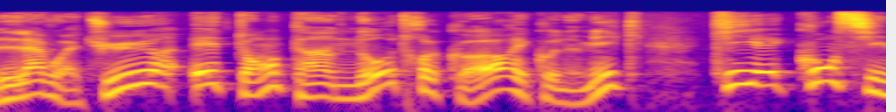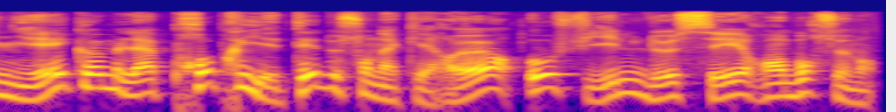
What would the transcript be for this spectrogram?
La voiture étant un autre corps économique qui est consigné comme la propriété de son acquéreur au fil de ses remboursements.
